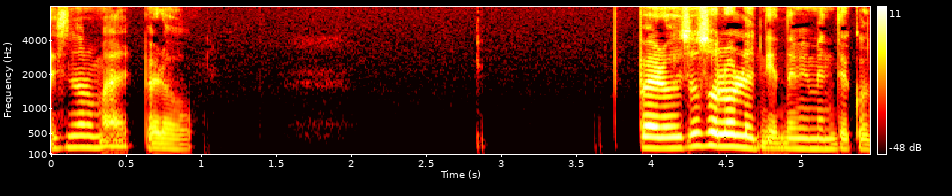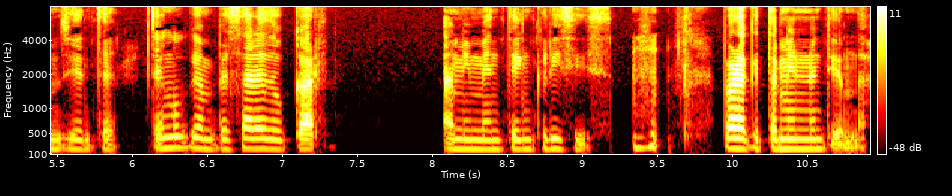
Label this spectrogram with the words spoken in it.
es normal, pero pero eso solo lo entiende mi mente consciente. Tengo que empezar a educar a mi mente en crisis para que también lo entienda.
